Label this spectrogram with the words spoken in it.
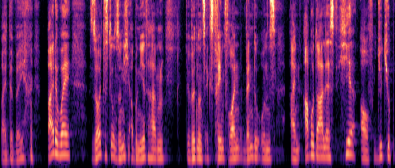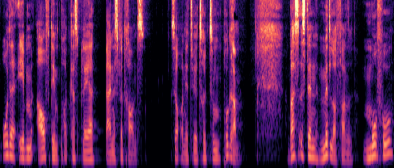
by the way, by the way, solltest du uns noch nicht abonniert haben, wir würden uns extrem freuen, wenn du uns ein Abo dalässt, hier auf YouTube oder eben auf dem Podcast-Player deines Vertrauens. So, und jetzt wieder zurück zum Programm. Was ist denn Middle of Funnel? Mofo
